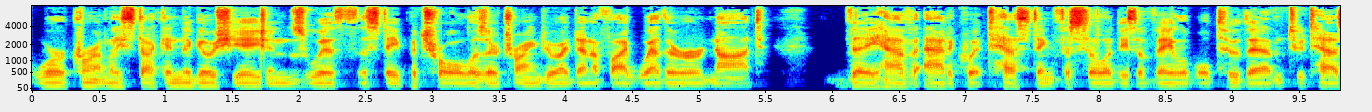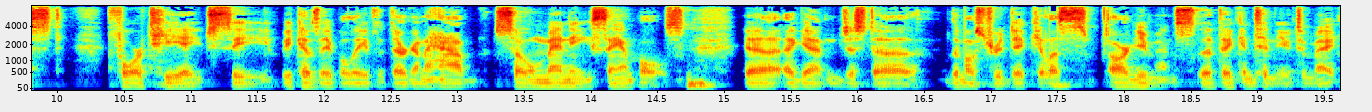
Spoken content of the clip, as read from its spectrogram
we're currently stuck in negotiations with the state patrol as they're trying to identify whether or not they have adequate testing facilities available to them to test for THC because they believe that they're going to have so many samples. Uh, again, just uh, the most ridiculous arguments that they continue to make.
